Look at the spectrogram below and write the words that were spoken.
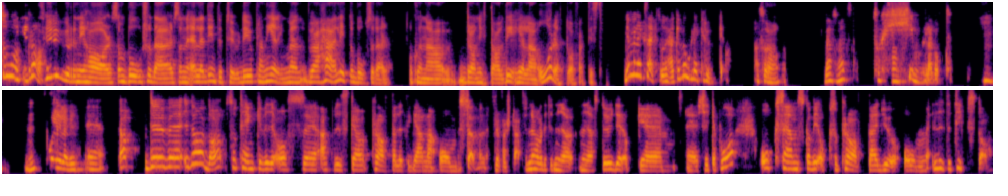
Så Vilken bra. tur ni har som bor så där. Eller det är inte tur, det är ju planering. Men vad härligt att bo så där och kunna dra nytta av det hela året då faktiskt. Ja men exakt, och det här kan vi odla i kruka. Alltså, ja. vem som helst. Så himla gott. Mm. Mm. Gillar vi. Eh, ja, du, eh, idag då så tänker vi oss eh, att vi ska prata lite grann om sömn för det första. För nu har vi lite nya, nya studier att eh, kika på. Och sen ska vi också prata ju om lite tips då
